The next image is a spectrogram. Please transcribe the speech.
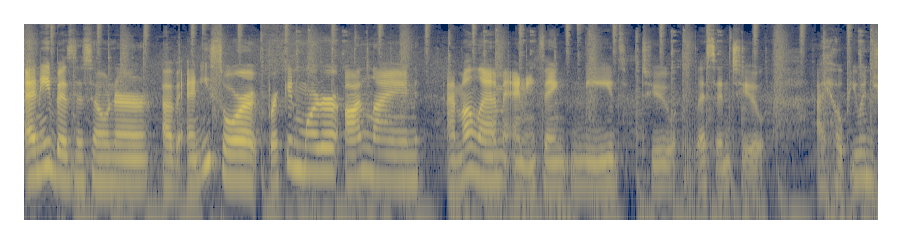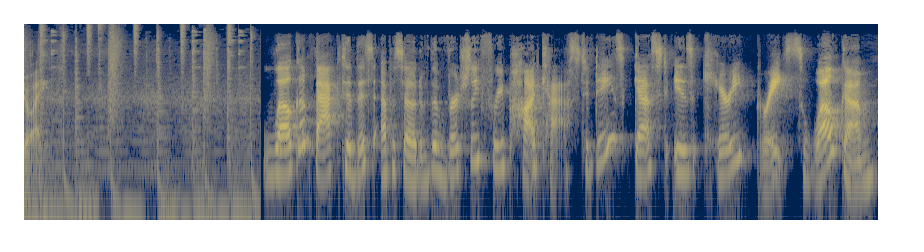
any business owner of any sort, brick and mortar, online, MLM, anything, needs to listen to. I hope you enjoy. Welcome back to this episode of the Virtually Free Podcast. Today's guest is Carrie Grace. Welcome.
